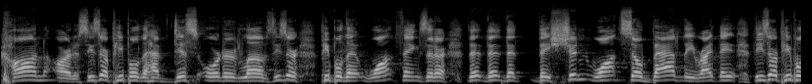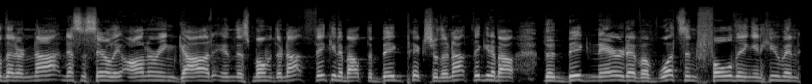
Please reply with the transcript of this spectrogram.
con artists. These are people that have disordered loves. These are people that want things that are that, that, that they shouldn't want so badly, right? They, these are people that are not necessarily honoring God in this moment. They're not thinking about the big picture. They're not thinking about the big narrative of what's unfolding in human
